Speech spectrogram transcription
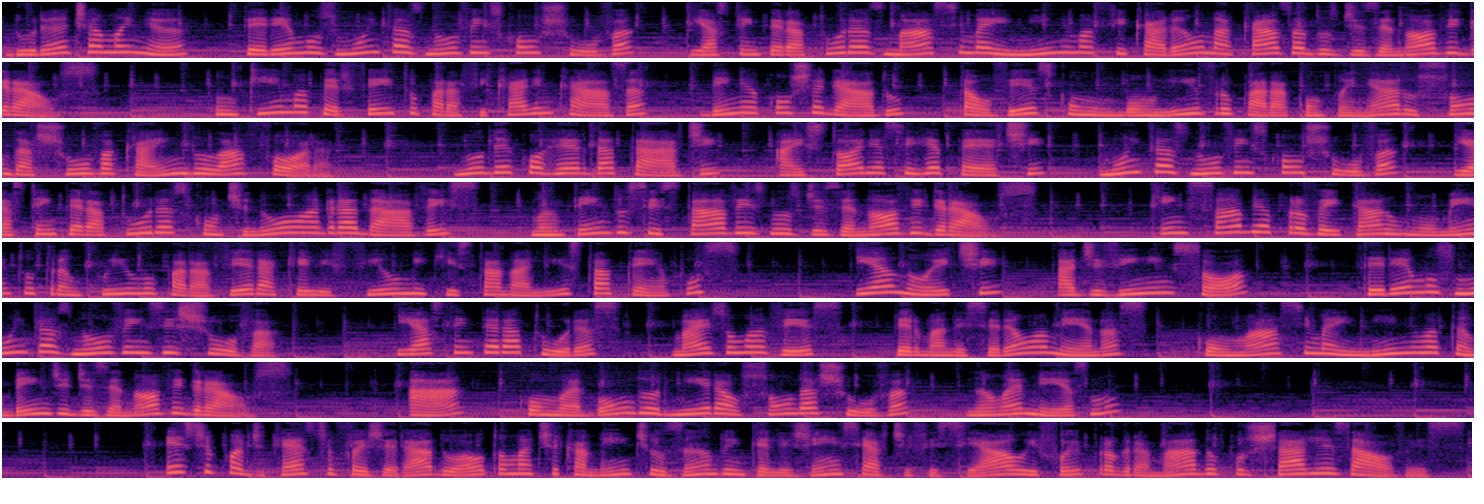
Durante a manhã, teremos muitas nuvens com chuva, e as temperaturas máxima e mínima ficarão na casa dos 19 graus. Um clima perfeito para ficar em casa, bem aconchegado, talvez com um bom livro para acompanhar o som da chuva caindo lá fora. No decorrer da tarde, a história se repete, muitas nuvens com chuva, e as temperaturas continuam agradáveis, mantendo-se estáveis nos 19 graus. Quem sabe aproveitar um momento tranquilo para ver aquele filme que está na lista há tempos? E à noite, adivinhem só? Teremos muitas nuvens e chuva. E as temperaturas, mais uma vez, permanecerão amenas, com máxima e mínima também de 19 graus. Ah, como é bom dormir ao som da chuva, não é mesmo? Este podcast foi gerado automaticamente usando inteligência artificial e foi programado por Charles Alves.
